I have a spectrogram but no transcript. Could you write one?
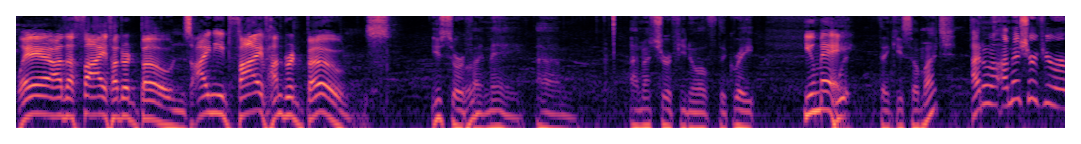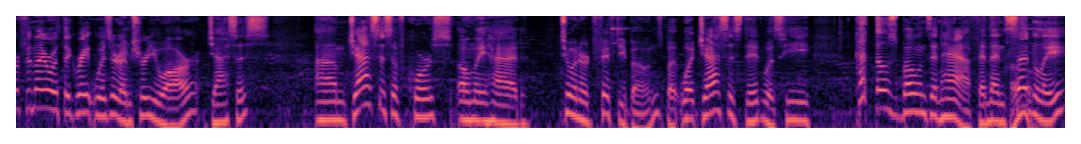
Where are the 500 bones? I need 500 bones. You, sir, if I may, um, I'm not sure if you know of the great You may. Wi- Thank you so much. I don't know. I'm not sure if you're familiar with the Great Wizard. I'm sure you are, Jassus. Um, Jassus, of course, only had 250 bones, but what Jassus did was he cut those bones in half, and then suddenly,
